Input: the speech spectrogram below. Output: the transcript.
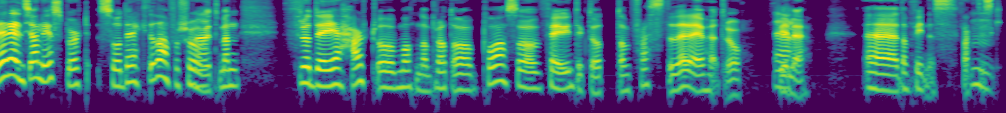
Der er det ikke alle jeg har spurt så direkte, da, for så vidt. Men fra det jeg har hørt, og måten de prater på, så får jeg jo inntrykk av at de fleste der er jo heterofile. Eh, de finnes, faktisk.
